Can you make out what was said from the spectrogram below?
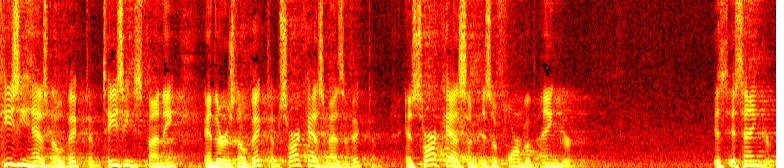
teasing has no victim. Teasing's funny and there is no victim. Sarcasm has a victim. And sarcasm is a form of anger. It's, it's anger.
